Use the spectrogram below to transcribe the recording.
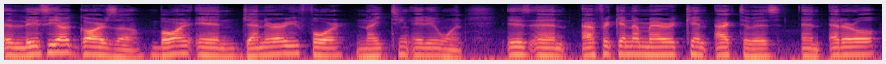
Alicia Garza, born in January 4, 1981, is an African American activist and editorial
